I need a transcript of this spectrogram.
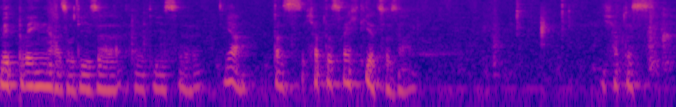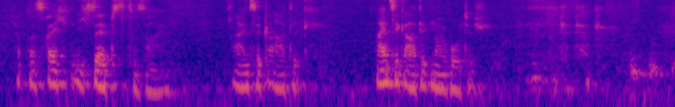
mitbringen, also diese, äh, diese ja, das, ich habe das Recht hier zu sein. Ich habe das, hab das Recht, ich selbst zu sein. Einzigartig. Einzigartig neurotisch.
